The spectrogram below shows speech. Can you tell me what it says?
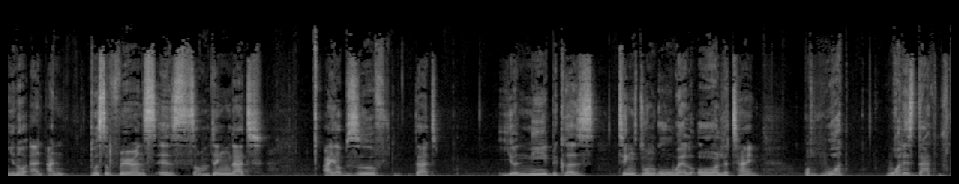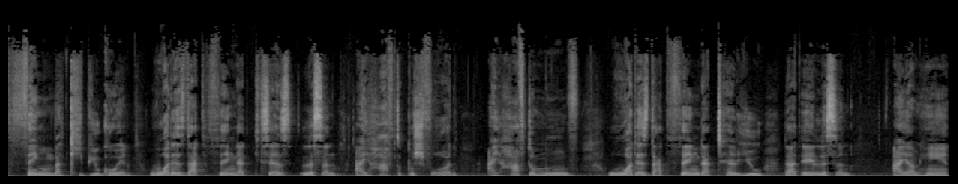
You know, and, and perseverance is something that I observe that you need because things don't go well all the time. But what what is that thing that keep you going? What is that thing that says, listen, I have to push forward. I have to move. What is that thing that tell you that hey listen, I am here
